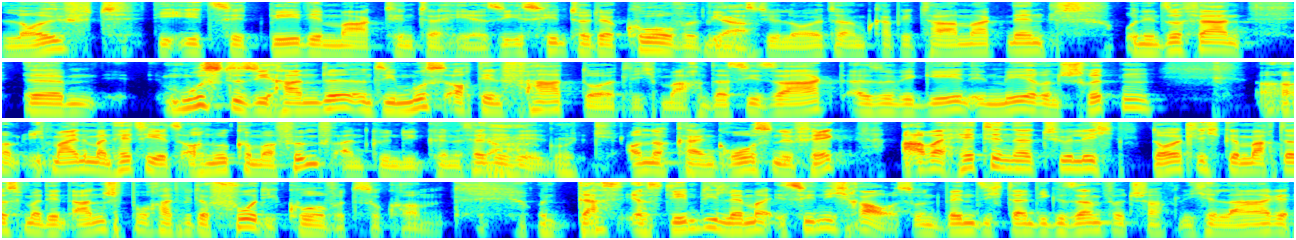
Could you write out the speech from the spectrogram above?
läuft die EZB dem Markt hinterher. Sie ist hinter der Kurve, wie ja. das die Leute am Kapitalmarkt nennen. Und insofern ähm, musste sie handeln und sie muss auch den Pfad deutlich machen, dass sie sagt, also wir gehen in mehreren Schritten. Ähm, ich meine, man hätte jetzt auch 0,5 ankündigen können. Das hätte ja, auch noch keinen großen Effekt, aber hätte natürlich deutlich gemacht, dass man den Anspruch hat, wieder vor die Kurve zu kommen. Und das aus dem Dilemma ist sie nicht raus. Und wenn sich dann die gesamtwirtschaftliche Lage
